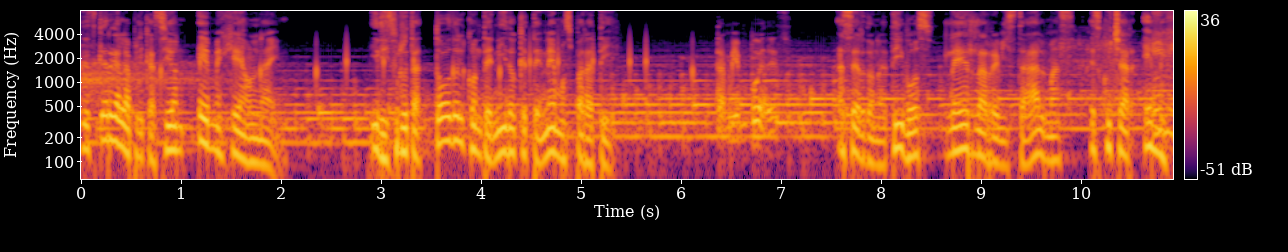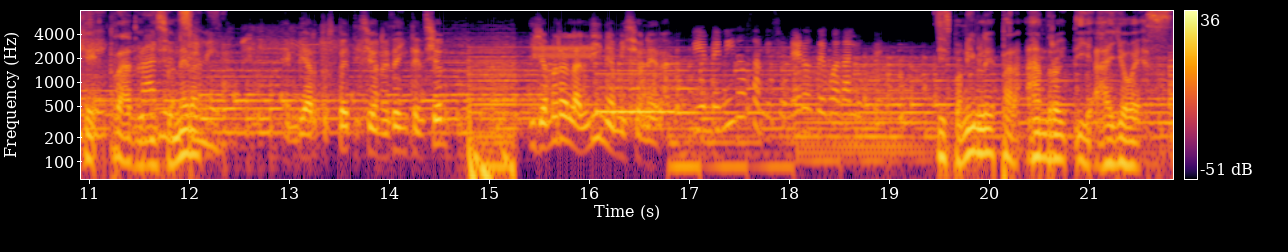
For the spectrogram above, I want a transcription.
Descarga la aplicación MG Online y disfruta todo el contenido que tenemos para ti. También puedes hacer donativos, leer la revista Almas, escuchar MG, Radio, Misionera, enviar tus peticiones de intención y llamar a la línea misionera. Bienvenidos a Misioneros de Guadalupe. Disponible para Android y iOS.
